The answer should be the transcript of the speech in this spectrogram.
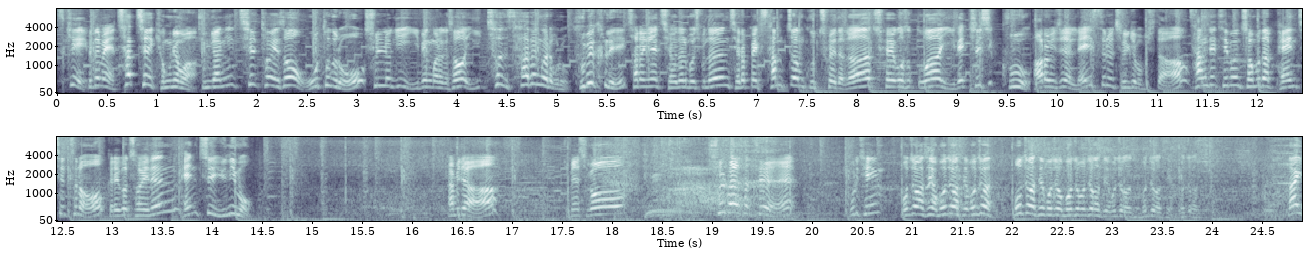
스킵 그 다음에 차체 경량화 중량이 7톤에서 5톤으로 출력이 200마력에서 2400마력으로 900클릭. 차량의 제원을 보시면은 제로백 3.9초에다가 최고 속도가 279 바로 이제 레이스를 즐겨봅시다. 상대팀은 전부 다 벤츠 트럭 그리고 저희는 벤츠 유니목. 갑니다. 준비하시고. 출발 스타트. 우리 팀 먼저 가세요 먼저 가세요 먼저 가- 먼저 가세요 먼저 먼저 먼저 가세요 먼저 가세요 먼저 가세요 먼저 가세요. 나이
